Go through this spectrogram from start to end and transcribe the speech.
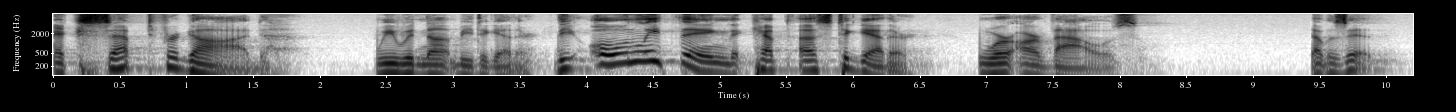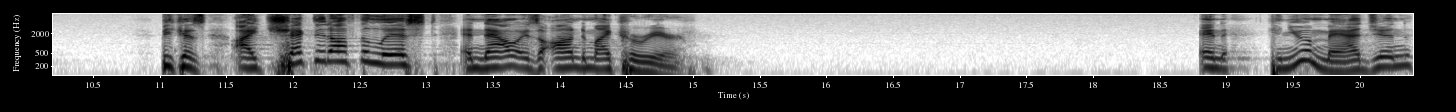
except for God, we would not be together. The only thing that kept us together were our vows. That was it. Because I checked it off the list and now is on to my career. And can you imagine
